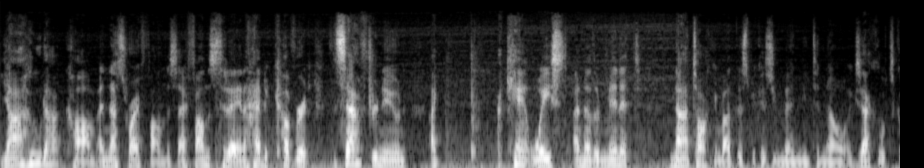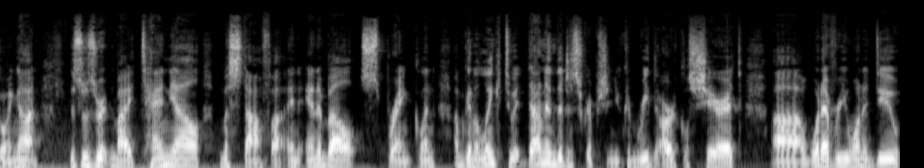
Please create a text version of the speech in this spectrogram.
yahoo.com and that's where I found this. I found this today and I had to cover it this afternoon. I I can't waste another minute not talking about this because you men need to know exactly what's going on. This was written by Tanyel Mustafa and Annabelle Spranklen. I'm going to link to it down in the description. You can read the article, share it, uh, whatever you want to do.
